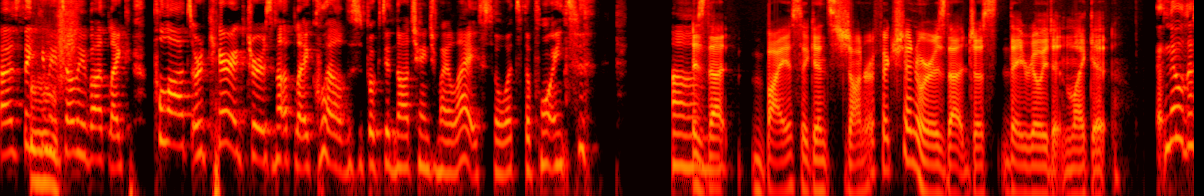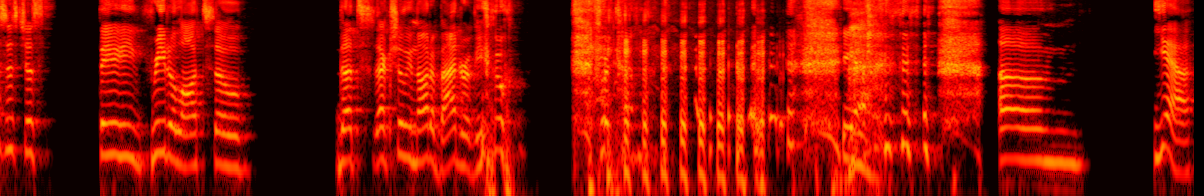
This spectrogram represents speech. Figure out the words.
I was thinking they tell me about like plots or characters, not like, well, this book did not change my life. So what's the point? um, is that bias against genre fiction or is that just they really didn't like it? No, this is just they read a lot. So that's actually not a bad review. for them. yeah. um yeah,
